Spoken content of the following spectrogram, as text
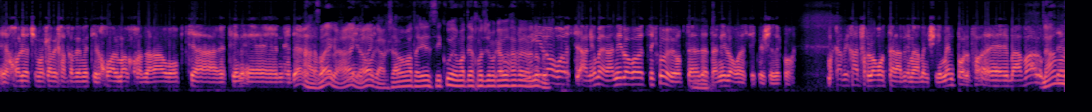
יכול להיות שמכבי חיפה באמת ילכו על מרקו חזרה, הוא אופציה אה, נהדרת. אז רגע, רגע, לא- רגע, עכשיו אמרת לי אין סיכוי, אמרתי יכול להיות שמכבי חיפה... אני לא רואה, אני אומר, אני לא רואה סיכוי, אופציה נהדרת, אני לא רואה סיכוי שזה קורה. מכבי חיפה לא רוצה להביא מאמן שאימן פה אה, בעבר. למה?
